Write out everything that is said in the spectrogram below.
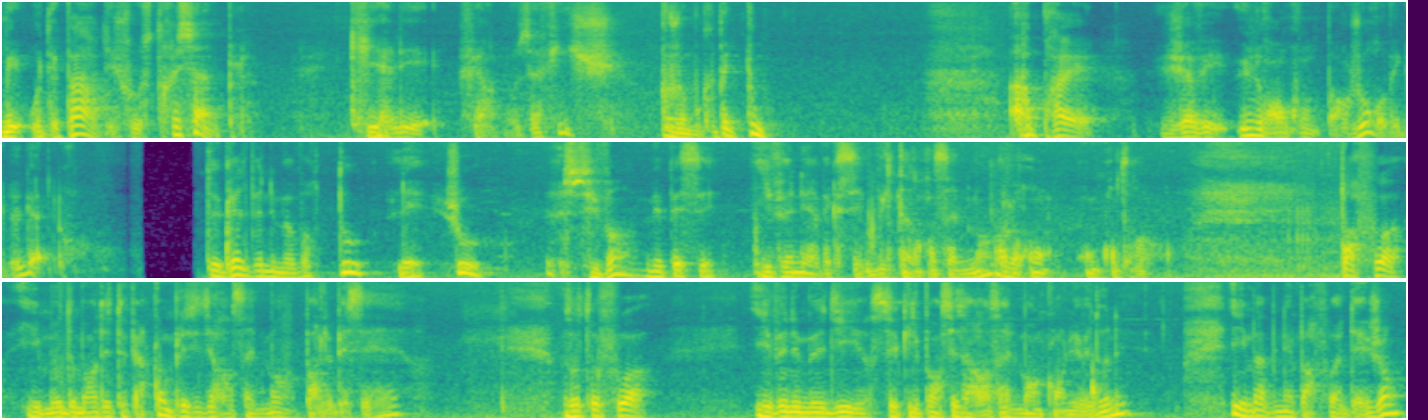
Mais au départ, des choses très simples. Qui allaient faire nos affiches. Je m'occupais de tout. Après, j'avais une rencontre par jour avec De Gueldre. De Gaulle venait me voir tous les jours, suivant mes PC. Il venait avec ses bulletins de renseignement. Alors, on, on contrôle. Parfois, il me demandait de faire compléter des renseignements par le BCR. D'autres fois, il venait me dire ce qu'il pensait d'un renseignement qu'on lui avait donné. Il m'amenait parfois des gens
